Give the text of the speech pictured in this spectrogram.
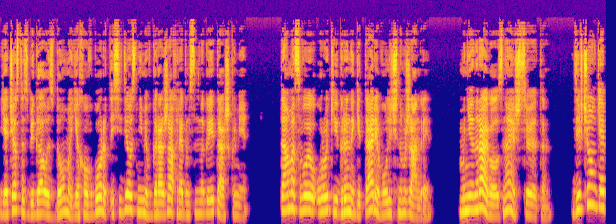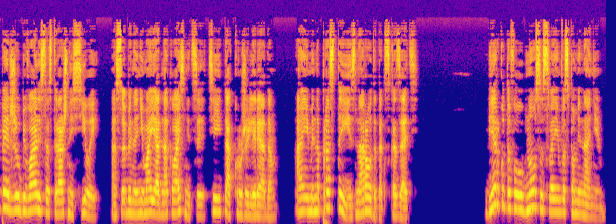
Я часто сбегал из дома, ехал в город и сидел с ними в гаражах рядом с многоэтажками. Там освоил уроки игры на гитаре в уличном жанре. Мне нравилось, знаешь, все это. Девчонки опять же убивались со страшной силой. Особенно не мои одноклассницы, те и так кружили рядом. а именно простые, из народа, так сказать. Беркутов улыбнулся своим воспоминаниям.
